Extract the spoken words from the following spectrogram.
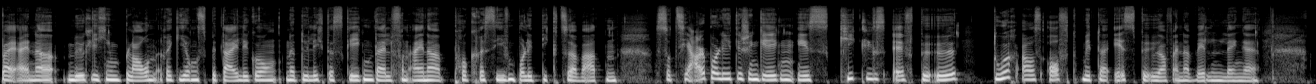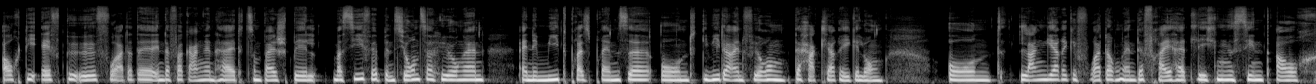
bei einer möglichen blauen Regierungsbeteiligung natürlich das Gegenteil von einer progressiven Politik zu erwarten. Sozialpolitisch hingegen ist Kickels FPÖ durchaus oft mit der SPÖ auf einer Wellenlänge. Auch die FPÖ forderte in der Vergangenheit zum Beispiel massive Pensionserhöhungen, eine Mietpreisbremse und die Wiedereinführung der Hacklerregelung. Und langjährige Forderungen der Freiheitlichen sind auch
